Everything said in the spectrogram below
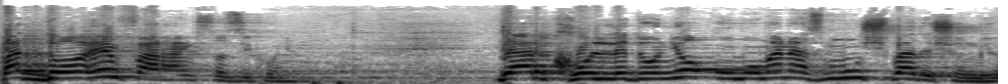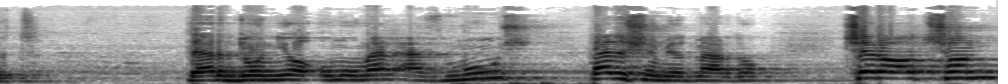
بعد دائم فرهنگ سازی کنیم. در کل دنیا عموما از موش بدشون میاد. در دنیا عموما از موش بدشون میاد مردم. چرا؟ چون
